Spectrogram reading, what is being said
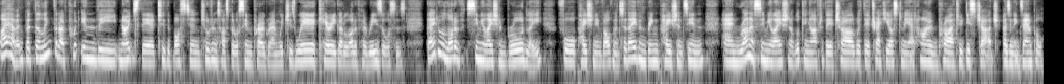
I haven't, but the link that I've put in the notes there to the Boston Children's Hospital SIM program, which is where Kerry got a lot of her resources, they do a lot of simulation broadly for patient involvement. So they even bring patients in and run a simulation of looking after their child with their tracheostomy at home prior to discharge, as an example.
